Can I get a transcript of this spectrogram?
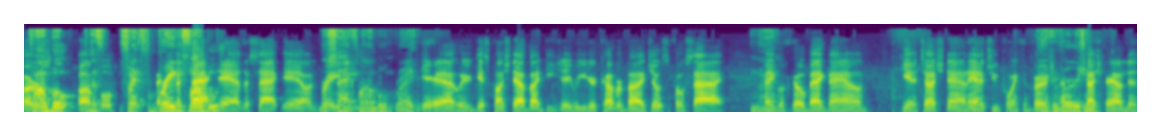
first Fumble. fumble. The, f- the- Brady the sack, yeah, the sack, yeah, on The Brady. sack fumble. Right. Yeah, where it gets punched out by DJ Reader, covered by Joseph Ossai. Right. Bengals go back down, get a touchdown and a two point conversion. Conversion. Touchdown to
